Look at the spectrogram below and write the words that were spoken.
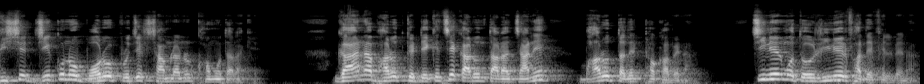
বিশ্বের যে কোনো বড় প্রজেক্ট সামলানোর ক্ষমতা রাখে। গায়ানা ভারতকে ডেকেছে কারণ তারা জানে ভারত তাদের ঠকাবে না। চীনের মতো ঋণের ফাঁদে ফেলবে না।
